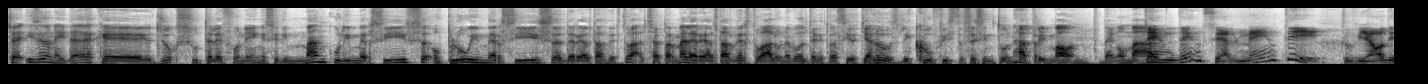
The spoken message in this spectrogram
Cioè, è un'idea che giochi su telefonini e si di manco l'immersive o più immersive della realtà virtuale. Cioè, per me la realtà virtuale, una volta che tu hai occhialosi, li cufi, sto sei in un altro mondo, ben o male. Tendenzialmente tu vedi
